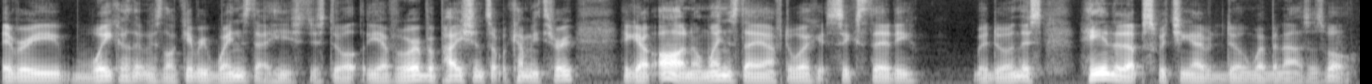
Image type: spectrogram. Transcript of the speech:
Every week, I think it was like every Wednesday, he used to just do it. Have whoever patients that were coming through, he'd go, Oh, and on Wednesday after work at 6.30, we're doing this. He ended up switching over to doing webinars as well.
